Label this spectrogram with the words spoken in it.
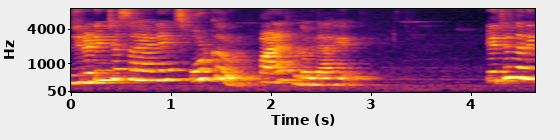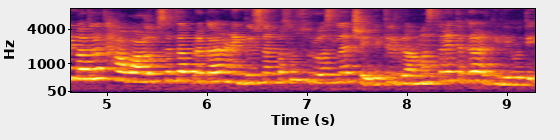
जिरेडिंगच्या सहाय्याने स्फोट करून पाण्यात बुडवल्या आहेत. येथील नदीपात्रात हा वाळू उपसाचा प्रकार अनेक दिवसांपासून सुरू असल्याचे येथील ग्रामस्थांनी तक्रार केली होती.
